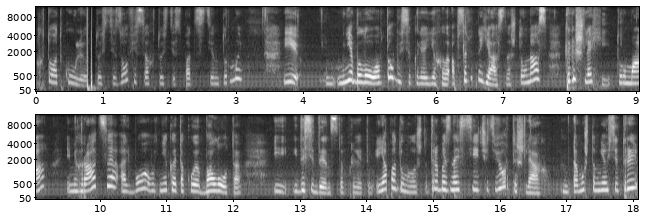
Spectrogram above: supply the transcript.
хто адкуль хтосьці з офіса хтосьці з-пад сцен турмы і мне было ў аўтобусе калі я ехала абсалютна ясна што ў нас тры шляхі турма эміграцыя альбо вот некае такое балота і, і дысідэнцтва пры гэтым і я подумала што трэба знайсці чацвёрты шлях Таму што мне ўсе тры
